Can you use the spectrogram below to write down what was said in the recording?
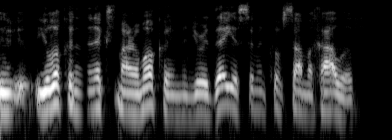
you look at the next Maramokim and you're a day Simon Kuf Samach Aleph,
